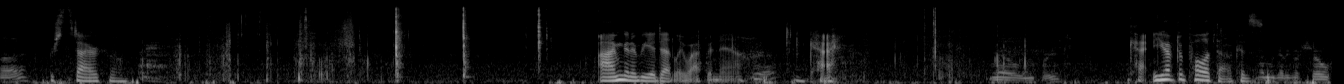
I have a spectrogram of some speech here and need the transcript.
Aye. For styrofoam. I'm gonna be a deadly weapon now. Yeah. Okay. Now we're in for you. Okay. You have to pull it though, because Then we gotta go show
